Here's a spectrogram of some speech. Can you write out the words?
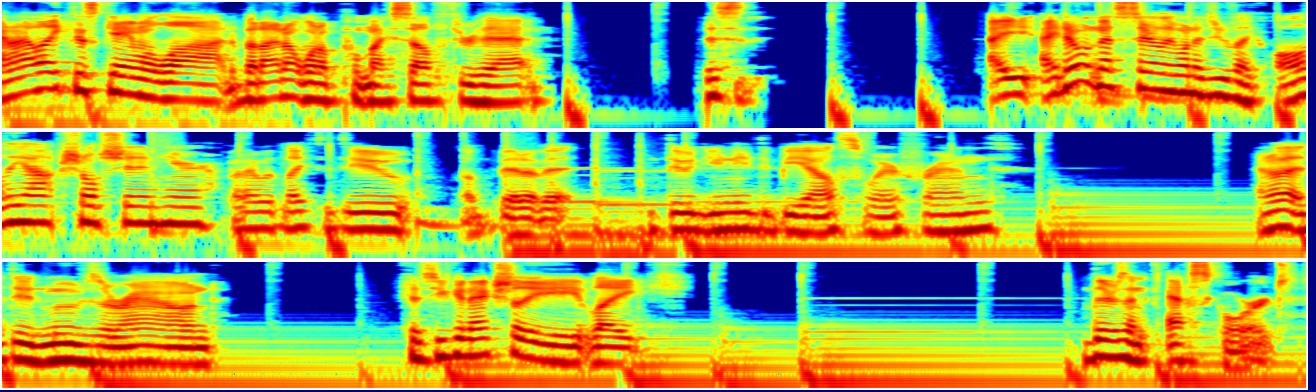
and I like this game a lot, but I don't want to put myself through that. This I, I don't necessarily want to do like all the optional shit in here, but I would like to do a bit of it. Dude, you need to be elsewhere, friend. I know that dude moves around. Because you can actually, like... There's an escort.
